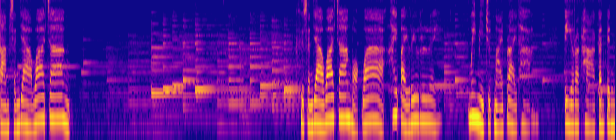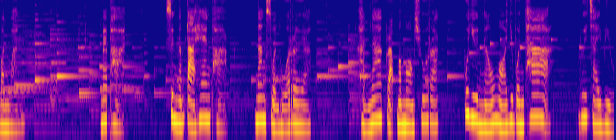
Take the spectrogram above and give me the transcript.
ตามสัญญาว่าจ้าง คือสัญญาว่าจ้างบอกว่าให้ไปเรื่อยๆ ไม่มีจุดหมายปลายทาง ตีราคากันเป็นวันๆ แม่ผาด ซึ่งน้ำตาแห้งผาก นั่งส่วนหัวเรือ หันหน้ากลับมามองชูรัก ผู้ยืนเงาหงอยอยู่บนท่า ด้วยใจวิว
